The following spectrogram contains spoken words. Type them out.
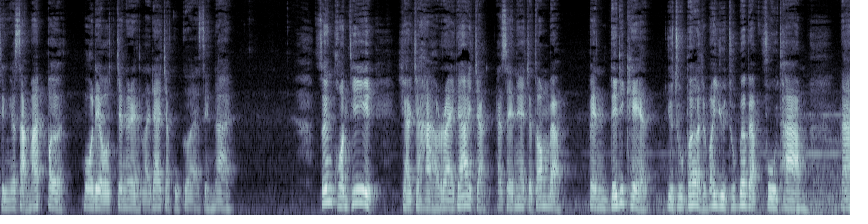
ถึงจะสามารถเปิดโมเดล generate รายได้จาก Google Adsense ได้ ซึ่งคนที่อยากจะหารายได้จาก Adsense เนี่ยจะต้องแบบเป็น dedicate ยูทูบเบอร์หรือว่ายูทูบเบอร์แบบ full time นะ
